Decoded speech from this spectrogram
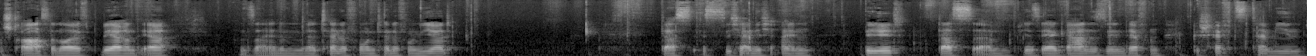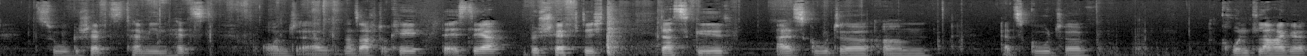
Straße läuft, während er an seinem äh, Telefon telefoniert. Das ist sicherlich ein Bild, das ähm, wir sehr gerne sehen, der von Geschäftstermin zu Geschäftstermin hetzt und äh, man sagt, okay, der ist sehr beschäftigt. Das gilt als gute, ähm, als gute Grundlage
